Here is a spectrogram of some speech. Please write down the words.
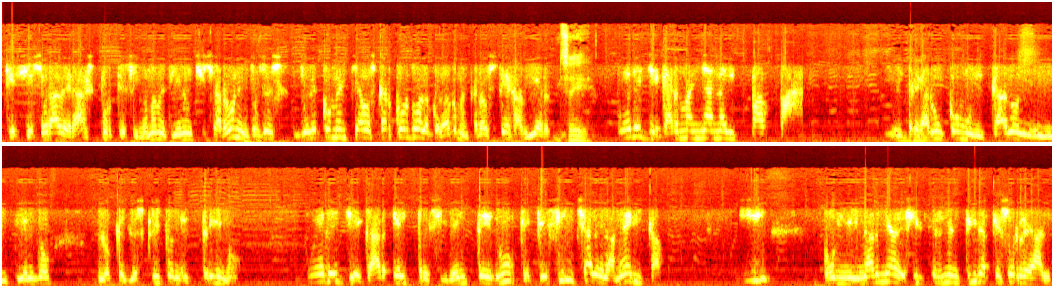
que si eso era veraz, porque si no me metían un chicharrón. Entonces yo le comenté a Oscar Córdoba lo que le voy a comentar a usted, Javier Sí. puede llegar mañana el Papa y entregar un comunicado desmintiendo lo que yo he escrito en el trino. puede llegar el presidente Duque, que es hincha de la América, y conminarme a decir que es mentira, que eso es real.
